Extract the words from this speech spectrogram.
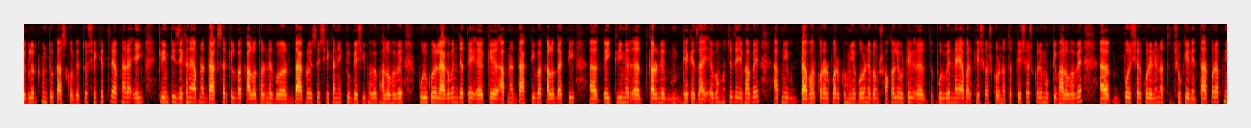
এগুলোর কিন্তু কাজ করবে। তো সেক্ষেত্রে আপনারা এই ক্রিমটি যেখানে আপনার ডার্ক সার্কেল বা কালো ধরনের দাগ রয়েছে সেখানে একটু বেশিভাবে ভালোভাবে পুরু করে লাগাবেন যাতে আপনার দাগটি বা কালো দাগটি এই ক্রিমের কারণে ঢেকে যায়। এবং হচ্ছে যে এভাবে আপনি ব্যবহার করার পর ঘুমিয়ে পড়ুন এবং সকাল সকালে উঠে পূর্বের ন্যায় আবার ফেস ওয়াশ করুন। অর্থাৎ ফেস ওয়াশ করে মুখটি ভালোভাবে পরিষ্কার করে নিন, অর্থাৎ শুকিয়ে নিন। তারপর আপনি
